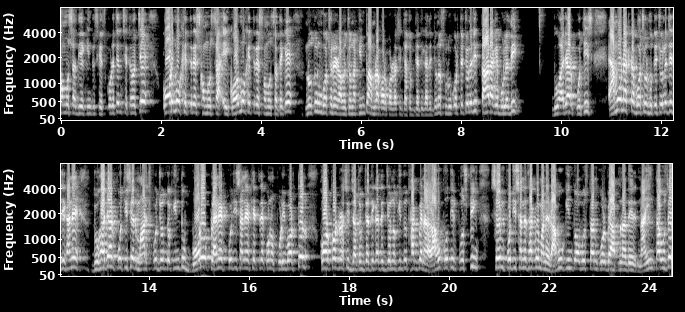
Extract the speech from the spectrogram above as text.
সমস্যা দিয়ে কিন্তু শেষ করেছেন, সেটা হচ্ছে কর্মক্ষেত্রের সমস্যা। এই কর্মক্ষেত্রের সমস্যা থেকে নতুন বছরের আলোচনা কিন্তু আমরা কর্কট রাশির জাতক জাতিকাদের জন্য শুরু করতে চলেছি। তার আগে বলে দিই দু হাজার পঁচিশ এমন একটা বছর হতে চলেছে যেখানে দু হাজার মার্চ পর্যন্ত কিন্তু বড় প্ল্যানেট পজিশনের ক্ষেত্রে কোনো পরিবর্তন কর্কট রাশির জাতক জাতিকাদের জন্য কিন্তু থাকবে না। রাহুপতির পোস্টিং সেম পজিশনে থাকবে মানে রাহু কিন্তু অবস্থান করবে আপনাদের নাইন্থ হাউসে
